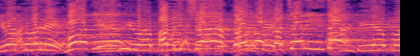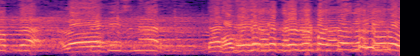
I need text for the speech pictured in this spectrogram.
ಇವತ್ತು ನೋಡ್ರಿ ಮೋದಿ ಅಮಿತ್ ಶಾ ಗವರ್ನರ್ ಕಚೇರಿ ಇದೆ ಆಫೀಸರ್ಗೆ ಥ್ರೆಟನ್ ಮಾಡ್ತಾ ಇದ್ದಾರೆ ಇವರು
